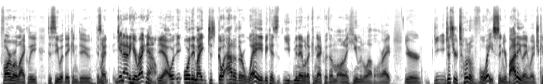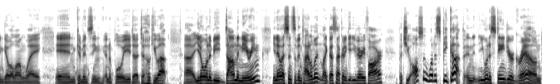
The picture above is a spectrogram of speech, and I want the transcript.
far more likely to see what they can do. They might Get out of here right now. yeah, or, or they might just go out of their way because you've been able to connect with them on a human level, right? Your just your tone of voice and your body language can go a long way in convincing an employee to, to hook you up. Uh, you don't want to be domineering, you know, a sense of entitlement, like that's not going to get you very far. But you also want to speak up and you want to stand your ground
